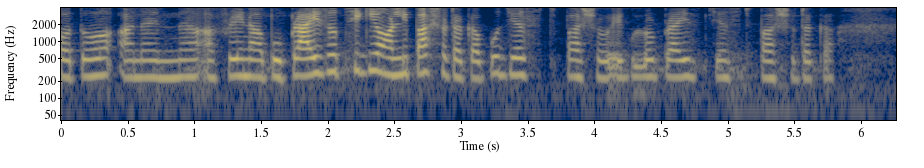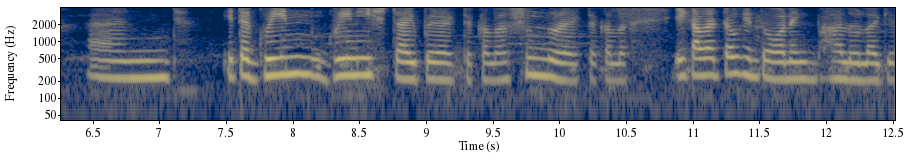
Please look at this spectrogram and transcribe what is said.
কত? আফরিন আপু প্রাইস হচ্ছে কি অনলি পাঁচশো টাকা, আপু জাস্ট পাঁচশো, এগুলোর প্রাইস জাস্ট পাঁচশো টাকা। অ্যান্ড এটা গ্রিন গ্রিনিশ টাইপের একটা কালার সুন্দর একটা কালার এই কালারটাও কিন্তু অনেক ভালো লাগে।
